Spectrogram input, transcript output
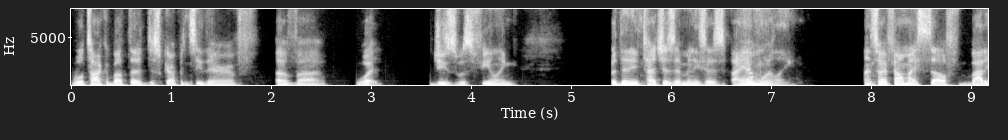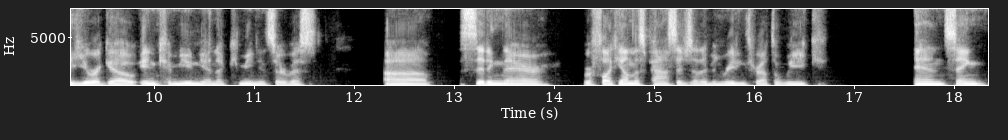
we'll talk about the discrepancy there of, of uh, what Jesus was feeling. But then he touches him and he says, I am willing. And so I found myself about a year ago in communion, a communion service, uh, sitting there reflecting on this passage that I've been reading throughout the week and saying,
